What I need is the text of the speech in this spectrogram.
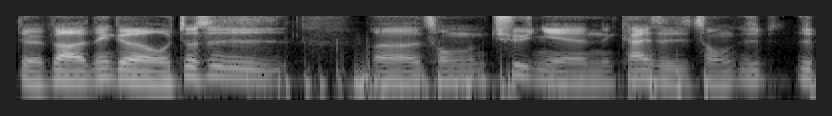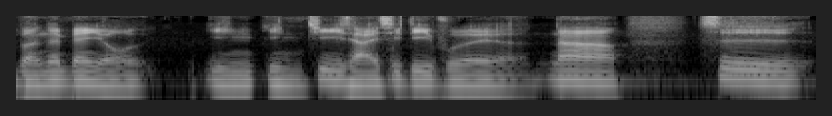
对，不那个我就是呃，从去年开始从日日本那边有引引进一台 CD player，那是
